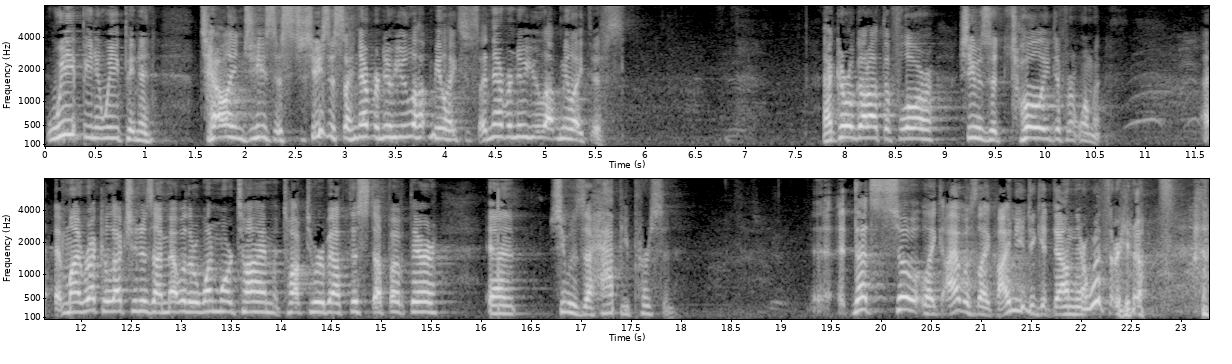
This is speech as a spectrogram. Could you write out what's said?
weeping and weeping and telling Jesus, Jesus, I never knew you loved me like this. I never knew you loved me like this. That girl got off the floor. She was a totally different woman. My recollection is I met with her one more time, talked to her about this stuff up there, and she was a happy person that's so like i was like i need to get down there with her you know?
